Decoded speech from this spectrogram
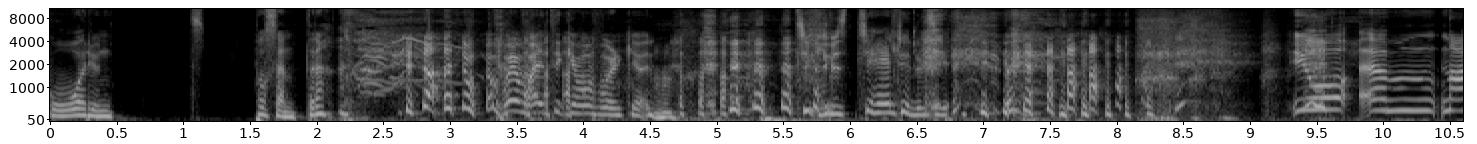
gå rundt på senteret'? jeg veit ikke hva folk gjør. tydeligvis, helt tydeligvis ikke. jo, um, nei,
